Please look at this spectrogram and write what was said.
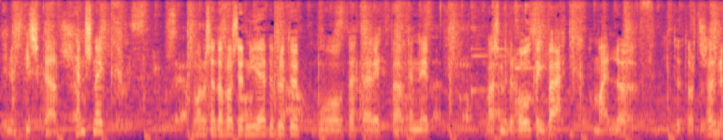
hinnum þíska Tensnake Það var að senda frá sér nýja epiplutu og þetta er eitt af henni lag sem heitir Holding Back My Love í 20. sæðinu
